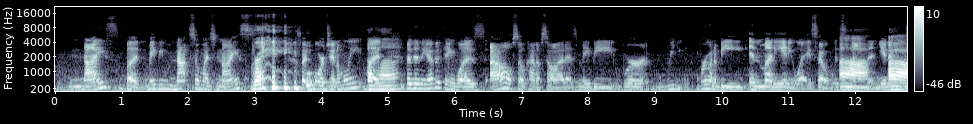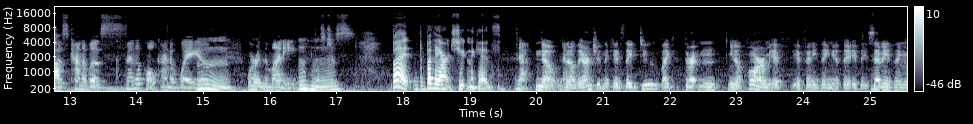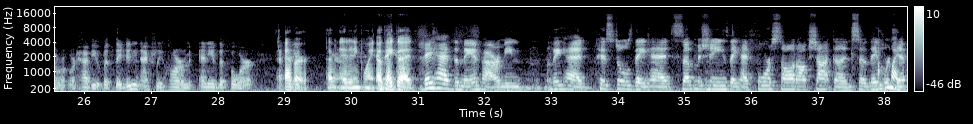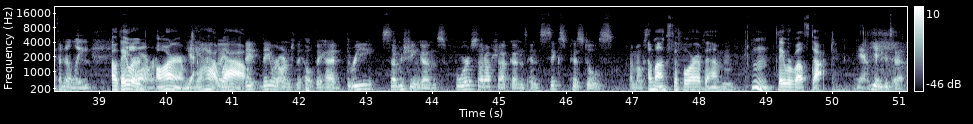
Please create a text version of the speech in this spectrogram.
nice, but maybe not so much nice, right. but more gentlemanly. But uh-huh. but then the other thing was, I also kind of saw it as maybe we're we we're gonna be in money anyway, so it's Ah, nothing, you know, ah. just kind of a cynical kind of way of Mm. we're in the money. Let's Mhm. just But but they aren't shooting the kids. no. No, No. no, they aren't shooting the kids. They do like threaten, you know, harm if if anything, if they if they said mm-hmm. anything or, or what have you. But they didn't actually harm any of the four at Ever. At, at any point. And Okay, they- good. They had the manpower. I mean, they had pistols, they had submachines, they had four sawed-off shotguns. So they Oh were my- definitely Oh, they were armed. armed. Yeah. Yeah, Oh, wow. They, they were armed to the hilt. They had three submachine guns, four sawed-off shotguns, and six pistols amongst them. The four of them. Mhm. Hmm. They were well stocked. yeah. Yeah, you could say that.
